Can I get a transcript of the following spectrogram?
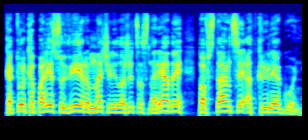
Как только по лесу веером начали ложиться снаряды, повстанцы открыли огонь.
